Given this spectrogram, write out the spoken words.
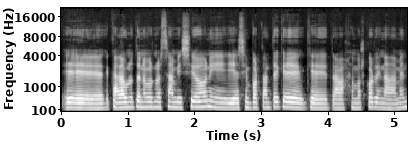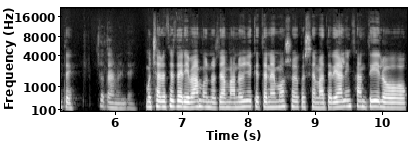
eh, cada uno tenemos nuestra misión y es importante que, que trabajemos coordinadamente. Totalmente. Muchas veces derivamos, nos llaman, oye, que tenemos que sé, material infantil o,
